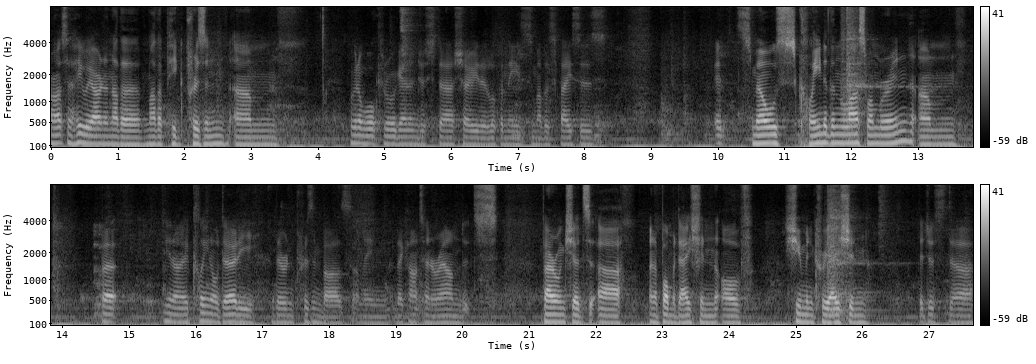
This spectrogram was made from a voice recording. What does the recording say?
All right, so here we are in another mother pig prison. Um, we're going to walk through again and just uh, show you the look on these mothers' faces. It smells cleaner than the last one we're in, um, but you know, clean or dirty, they're in prison bars. I mean, they can't turn around. It's farrowing sheds are an abomination of human creation. They're just. Uh,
